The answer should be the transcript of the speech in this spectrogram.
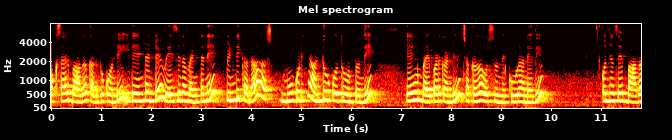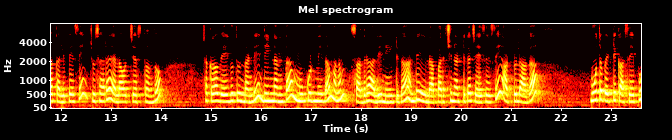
ఒకసారి బాగా కలుపుకోండి. ఇది ఏంటంటే వేసిన వెంటనే పిండి కదా మూకుడికి అంటుకుపోతూ ఉంటుంది. ఏం భయపడకండి చక్కగా వస్తుంది కూర అనేది. కొంచెం సేపు బాగా కలిపేసి చూసారా ఎలా వచ్చేస్తుందో? చక్కగా వేగుతుందండి. దీన్నంతా మూకుడు మీద మనం సదరాలి నీట్గా అంటే ఇలా పరిచినట్టుగా చేసేసి అట్టులాగా మూత పెట్టి కాసేపు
